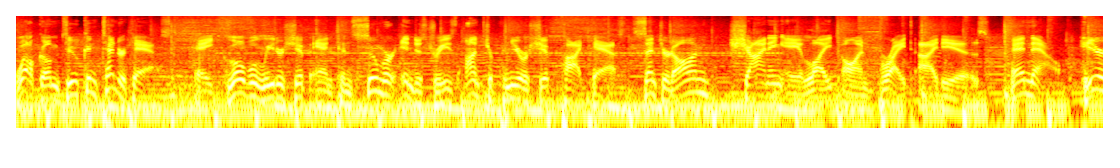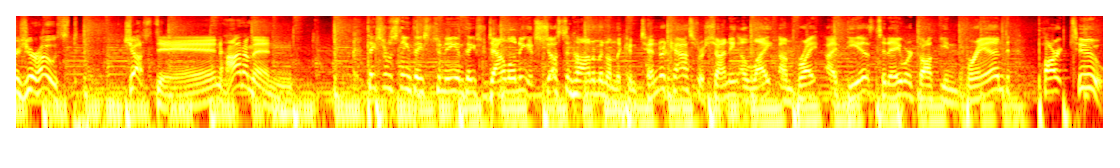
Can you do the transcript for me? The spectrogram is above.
Welcome to ContenderCast, a global leadership and consumer industries entrepreneurship podcast centered on shining a light on bright ideas. And now, here's your host, Justin Hahnemann. Thanks for listening, thanks for tuning in, thanks for downloading. It's Justin Hahnemann on the ContenderCast for shining a light on bright ideas. Today we're talking brand part two.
